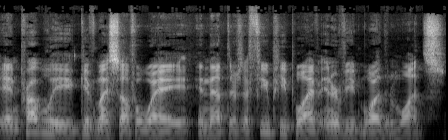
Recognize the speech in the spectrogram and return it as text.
and probably give myself away in that there's a few people I've interviewed more than once.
